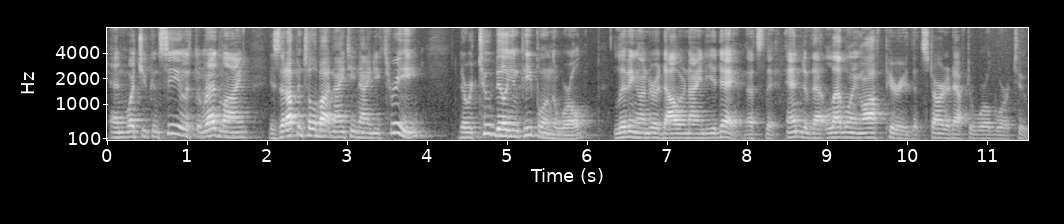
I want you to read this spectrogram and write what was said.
And what you can see with the red line is that up until about 1993, there were 2 billion people in the world living under $1.90 a day. That's the end of that leveling off period that started after World War II.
